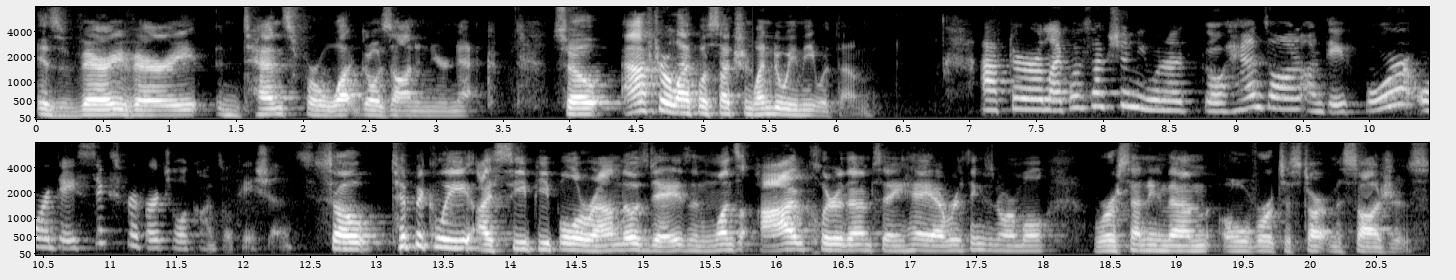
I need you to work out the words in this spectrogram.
is very, very intense for what goes on in your neck. So after liposuction, when do we meet with them? After liposuction, you want to go hands-on on day four or day six for virtual consultations. So typically I see people around those days and once I've cleared them saying, hey, everything's normal, we're sending them over to start massages.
